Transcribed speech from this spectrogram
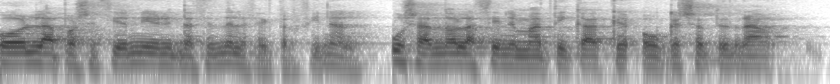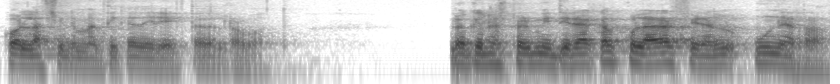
con la posición y orientación del efector final, usando la cinemática o que se obtendrá con la cinemática directa del robot. Lo que nos permitirá calcular al final un error,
